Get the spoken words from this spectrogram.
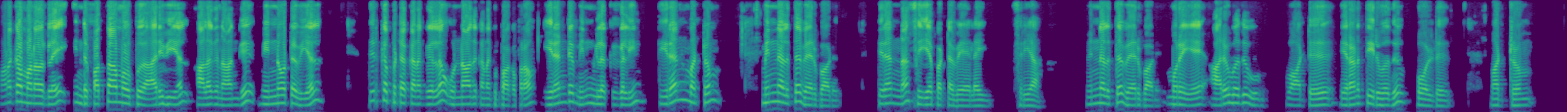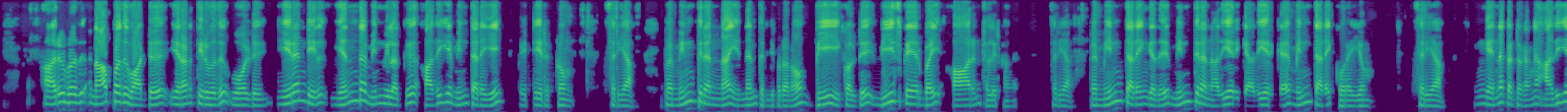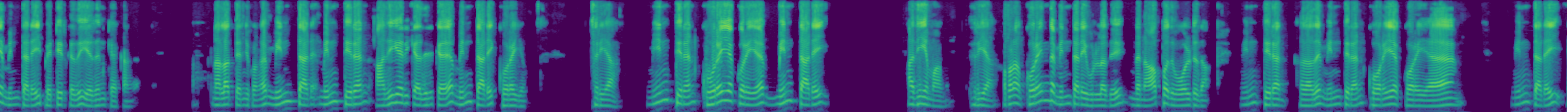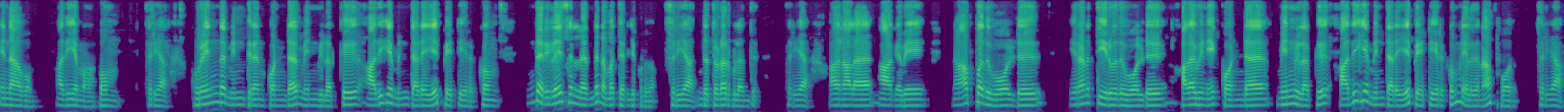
வணக்கம் மாணவர்களே. இன்று பத்தாம் வகுப்பு அறிவியல் அழகு நான்கு மின்னோட்டவியல். தீர்க்கப்பட்ட கணக்குகளில் ஒன்றாவது கணக்கு பார்க்க போறோம். இரண்டு மின் விளக்குகளின் திறன் மற்றும் மின்னழுத்த வேறுபாடு. திறன்னா செய்யப்பட்ட வேலை சரியா? மின்னழுத்த வேறுபாடு. முறையே அறுபது வாட்டு இருநூத்தி இருபது வோல்டு மற்றும் அறுபது நாற்பது வாட்டு இருநூத்தி இருபது வோல்டு. இரண்டில் எந்த மின்விளக்கு அதிக மின்தடையை பெற்றிருக்கும்? சரியா? இப்ப மின்திறன்னா என்னன்னு தெரிஞ்சுக்கிடணும். P equal to V square by ஆர்ன்னு சொல்லியிருக்காங்க. சரியா? இப்ப மின் தடைங்கிறது மின்திறன் அதிகரிக்க அதிகரிக்க மின் தடை குறையும். சரியா? இங்க என்ன கட்டிருக்காங்க? அதிக மின்தடை பெற்றிருக்கிறது எதுன்னு கேட்காங்க. நல்லா தெரிஞ்சுக்கோங்க. மின் தடை மின் திறன் அதிகரிக்க அதிகரிக்க மின் தடை குறையும். சரியா? மின் திறன் குறைய குறைய மின் தடை அதிகமாகும். சரியா? அப்புறம் குறைந்த மின்தடை உள்ளது இந்த நாற்பது வோல்டு தான். மின் திறன் அதாவது மின் திறன் குறைய குறைய மின்தடை என்ன ஆகும் அதிகமாகும். சரியா? குறைந்த மின்திறன் கொண்ட மின் விளக்கு அதிக மின்தடையை பெற்றிருக்கும் இந்த ரிலேஷன்ல இருந்து நம்ம தெரிஞ்சுக்கிடுதோம் சரியா? இந்த தொடர்புல இருந்து. சரியா? அதனால ஆகவே நாற்பது வோல்டு இருநூத்தி இருபது வோல்டு அளவினை கொண்ட மின் விளக்கு அதிக மின் தடையை பெட்டி இருக்கும்னு எழுதுனா போதும். சரியா?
